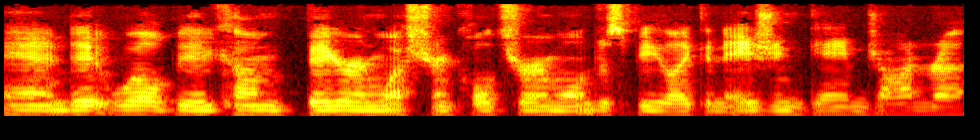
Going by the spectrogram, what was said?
and it will become bigger in Western culture and won't just be like an Asian game genre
